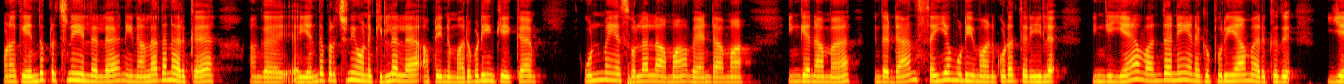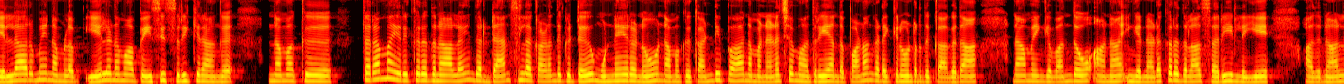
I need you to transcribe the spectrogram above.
உனக்கு எந்த பிரச்சனையும் இல்லைல்ல நீ நல்லா தானே இருக்க? அங்கே எந்த பிரச்சனையும் உனக்கு இல்லைல்ல அப்படின்னு மறுபடியும் கேட்க உண்மையை சொல்லலாமா? வேண்டாமா? இங்கே நாம் இந்த டான்ஸ் செய்ய முடியுமான்னு கூட தெரியல. இங்கே ஏன் வந்தனே எனக்கு புரியாமல் இருக்குது. எல்லாருமே நம்மளை ஏளனமாக பேசி சிரிக்கிறாங்க. நமக்கு திறமை இருக்கிறதுனால இந்த டான்ஸில் கலந்துக்கிட்டு முன்னேறணும். நமக்கு கண்டிப்பாக நம்ம நினச்ச மாதிரியே அந்த பணம் கிடைக்கணுன்றதுக்காக தான் நாம் இங்கே வந்தோம். ஆனால் இங்கே நடக்கிறதெல்லாம் சரியில்லையே. அதனால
